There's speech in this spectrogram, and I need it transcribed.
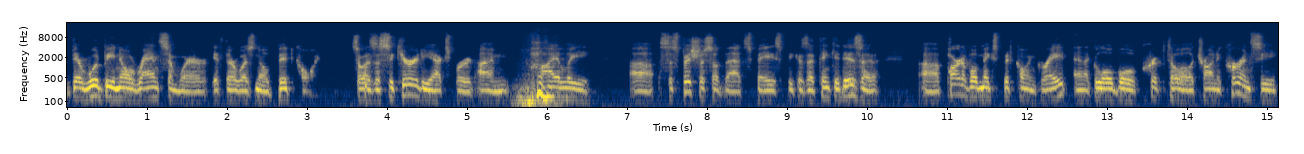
there would be no ransomware if there was no Bitcoin. So, as a security expert, I'm highly uh, suspicious of that space because I think it is a uh, part of what makes Bitcoin great, and a global crypto electronic currency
